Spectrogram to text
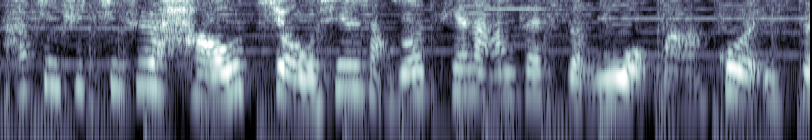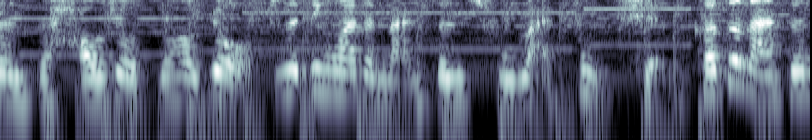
然后进去进去了好久，我心里想说，天哪，他们在整我吗？过了一阵子，好久之后，又就是另外的男生出来付钱，可这男生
